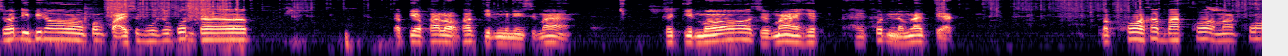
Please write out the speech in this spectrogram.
สวัสดีพี่น้องป้องฝ่ายสุภูสุคนครับกระเปียกพาเลาะพากินมื้อนี้สิมาเคยกินบ่สิมาเฮ็ดให้คนน้ำลายแตกบักข้อครับบักข้อมาข้อ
